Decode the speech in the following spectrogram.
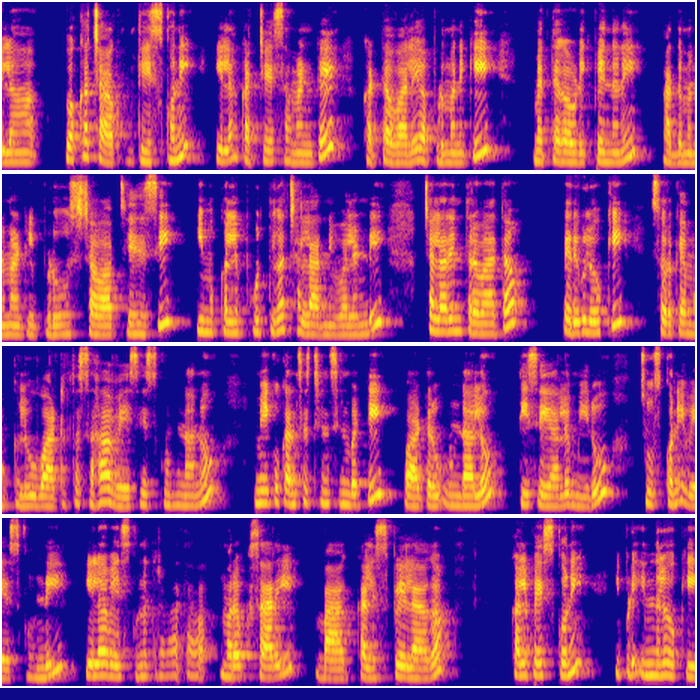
ఇలా ఒక చాకుని తీసుకొని ఇలా కట్ చేసామంటే కట్ అవ్వాలి. అప్పుడు మనకి మెత్తగా ఉడికిపోయిందని అర్థం అనమాట ఇప్పుడు స్టవ్ ఆఫ్ చేసి ఈ ముక్కల్ని పూర్తిగా చల్లారనివ్వాలండి. చల్లారిన తర్వాత పెరుగులోకి సొరకాయ ముక్కలు వాటర్తో సహా వేసేసుకుంటున్నాను. మీకు కన్సిస్టెన్సీని బట్టి వాటర్ ఉండాలో తీసేయాలో మీరు చూసుకొని వేసుకోండి. ఇలా వేసుకున్న తర్వాత మరొకసారి బాగా కలిసిపోయేలాగా కలిపేసుకొని ఇప్పుడు ఇందులోకి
